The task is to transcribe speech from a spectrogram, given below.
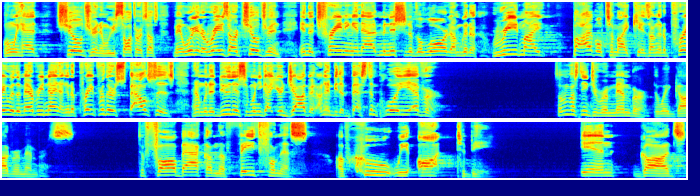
When we had children and we thought to ourselves, man, we're going to raise our children in the training and admonition of the Lord. I'm going to read my Bible to my kids. I'm going to pray with them every night. I'm going to pray for their spouses. And I'm going to do this. And when you got your job, I'm going to be the best employee ever. Some of us need to remember the way God remembers. To fall back on the faithfulness of who we ought to be in God's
